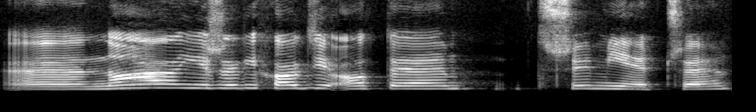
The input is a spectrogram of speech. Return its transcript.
E, no a jeżeli chodzi o te trzy miecze,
